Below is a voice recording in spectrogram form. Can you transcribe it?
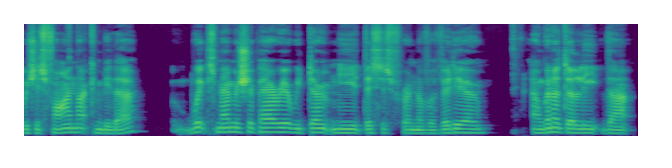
which is fine. That can be there. Wix membership area, we don't need. This is for another video. I'm going to delete that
